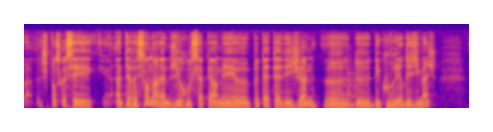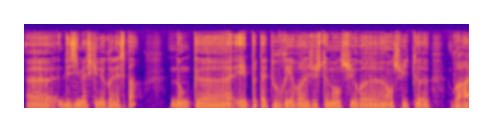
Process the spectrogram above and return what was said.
Bah, je pense que c'est intéressant dans la mesure où ça permet euh, peut-être à des jeunes euh, de découvrir des images, euh, des images qu'ils ne connaissent pas. Donc, et peut-être ouvrir justement sur ensuite voir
